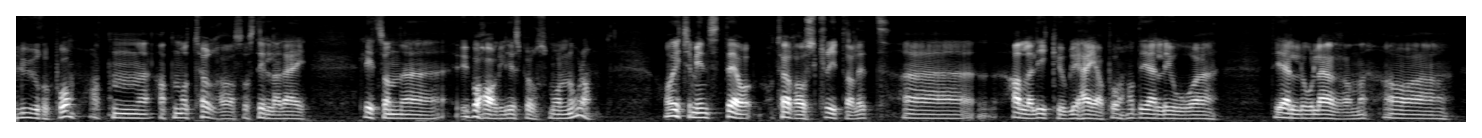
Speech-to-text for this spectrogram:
lurer på, at en, må tørre å stille de litt sånn ubehagelige spørsmål nå, da. Og ikke minst det å, å tørre å skryte litt. Uh, alle liker jo å bli heia på, og det gjelder jo, det gjelder jo lærerne. Og,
